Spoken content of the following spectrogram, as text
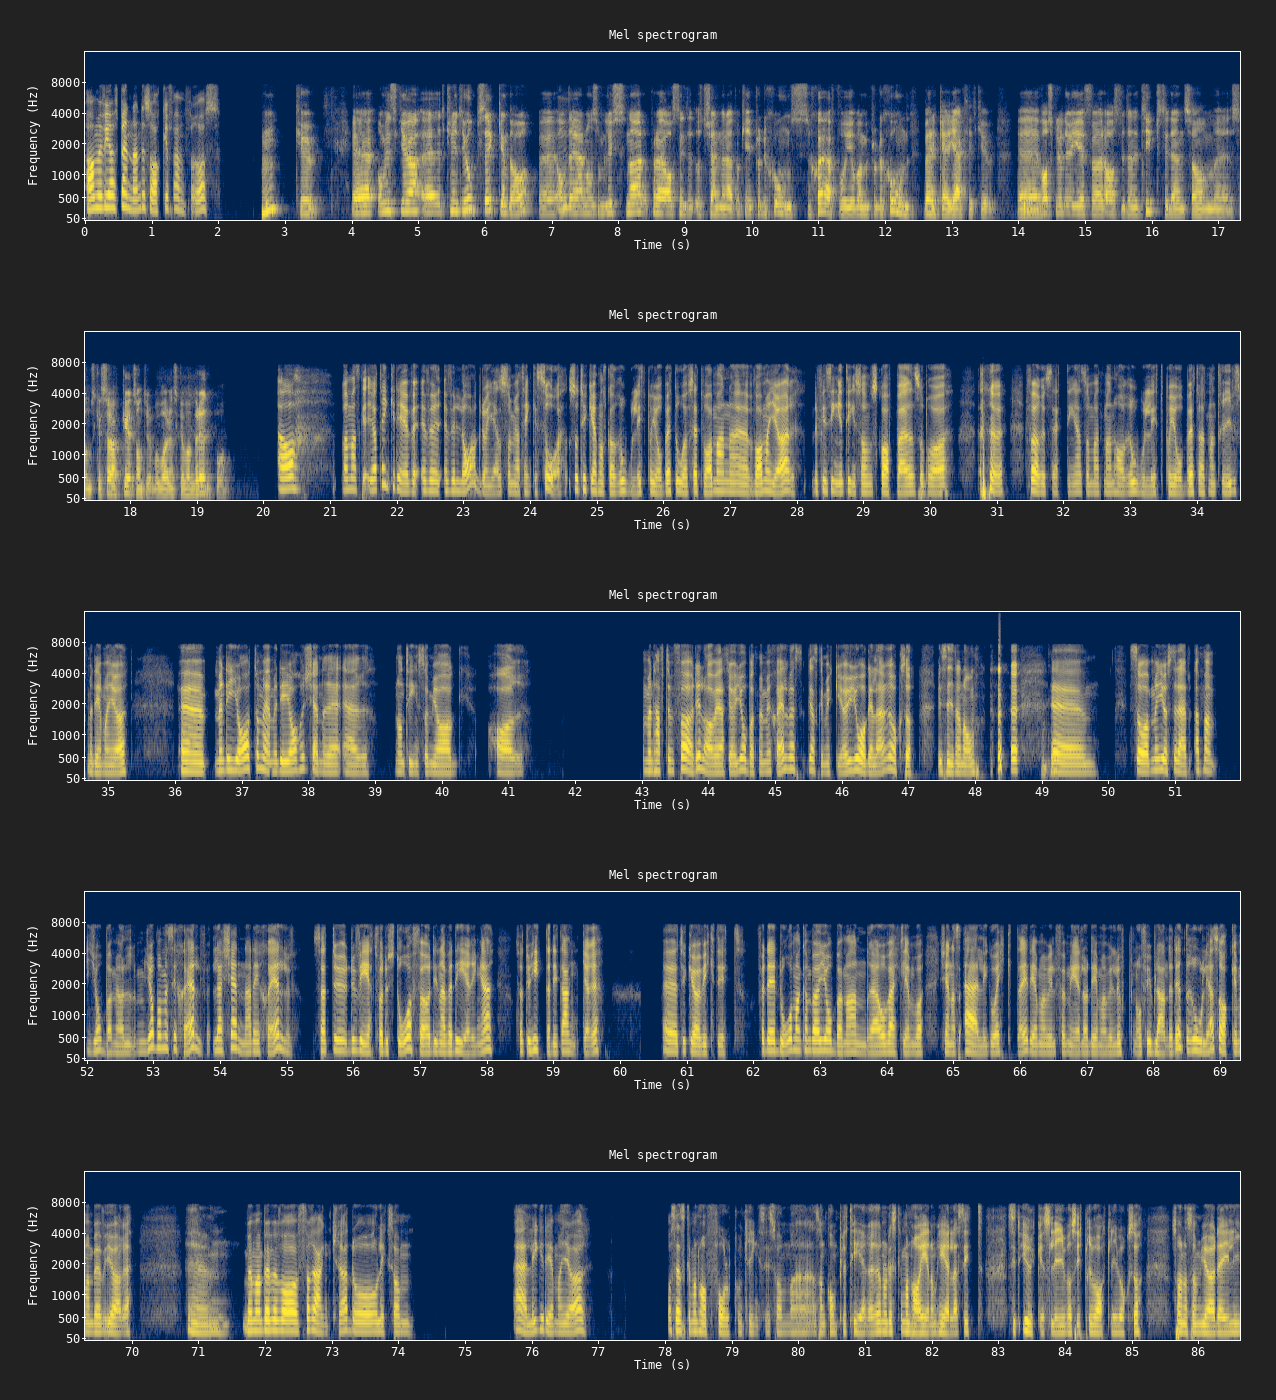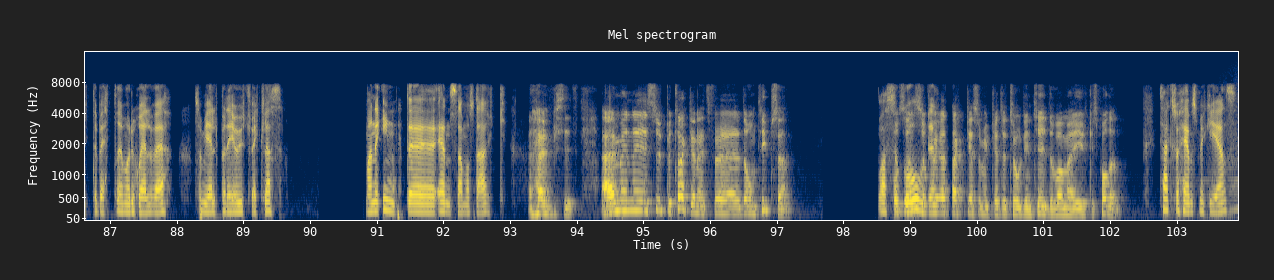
ja men vi har spännande saker framför oss. Mm, kul. Eh, om vi ska eh, knyta ihop säcken då, eh, mm. om det är någon som lyssnar på det här avsnittet och känner att okej, okay, produktionschef och jobba med produktion verkar jäkligt kul. Eh, mm. Vad skulle du ge för avslutande tips till den som, eh, som ska söka ett sånt jobb och vad den ska vara beredd på? Ja, vad man ska, jag tänker det över, över, överlag då Jens, som jag tänker så, så tycker jag att man ska ha roligt på jobbet oavsett vad man, eh, vad man gör. Det finns ingenting som skapar så bra förutsättningar som att man har roligt på jobbet och att man trivs med det man gör. Eh, men det jag tar med mig, det jag känner är någonting som jag har men haft en fördel av är att jag har jobbat med mig själv ganska mycket. Jag är yogalärare också vid sidan om. Okay. Eh, så, men just det där att man jobbar med, jobbar med sig själv, lär känna dig själv så att du, du vet vad du står för, dina värderingar, så att du hittar ditt ankare eh, tycker jag är viktigt. För det är då man kan börja jobba med andra och verkligen vara, kännas ärlig och äkta i det man vill förmedla och det man vill uppnå. För ibland är det inte roliga saker man behöver göra. Ehm, men man behöver vara förankrad och, och liksom ärlig i det man gör. Och sen ska man ha folk omkring sig som, eh, som kompletterar en och det ska man ha genom hela sitt, sitt yrkesliv och sitt privatliv också. Sådana som gör dig lite bättre än vad du själv är, som hjälper dig att utvecklas. Man är inte ensam och stark. Nej, precis. Nej, men eh, supertack Anette för de tipsen. Varsågod. Och sen så får jag tacka så mycket att du tog din tid att vara med i Yrkespodden. Tack så hemskt mycket Jens.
